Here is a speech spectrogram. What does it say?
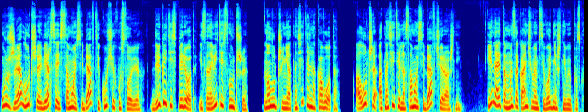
уже лучшая версия самой себя в текущих условиях. Двигайтесь вперед и становитесь лучше. Но лучше не относительно кого-то, а лучше относительно самой себя вчерашней. И на этом мы заканчиваем сегодняшний выпуск.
